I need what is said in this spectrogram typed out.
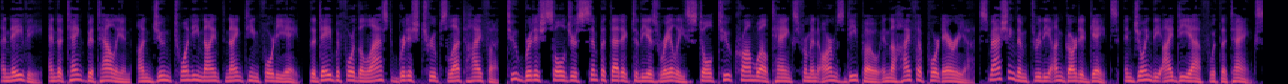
a navy, and a tank battalion. On June 29, 1948, the day before the last British troops left Haifa, two British soldiers sympathetic to the Israelis stole two Cromwell tanks from an arms depot in the Haifa port area, smashing them through the unguarded gates, and joined the IDF with the tanks.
